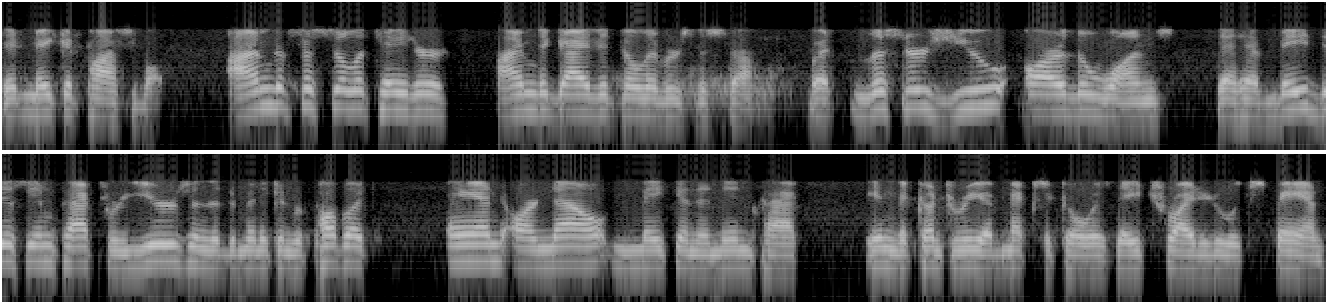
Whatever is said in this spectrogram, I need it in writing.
that make it possible. I'm the facilitator, I'm the guy that delivers the stuff. But listeners, you are the ones that have made this impact for years in the Dominican Republic and are now making an impact in the country of Mexico as they try to expand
